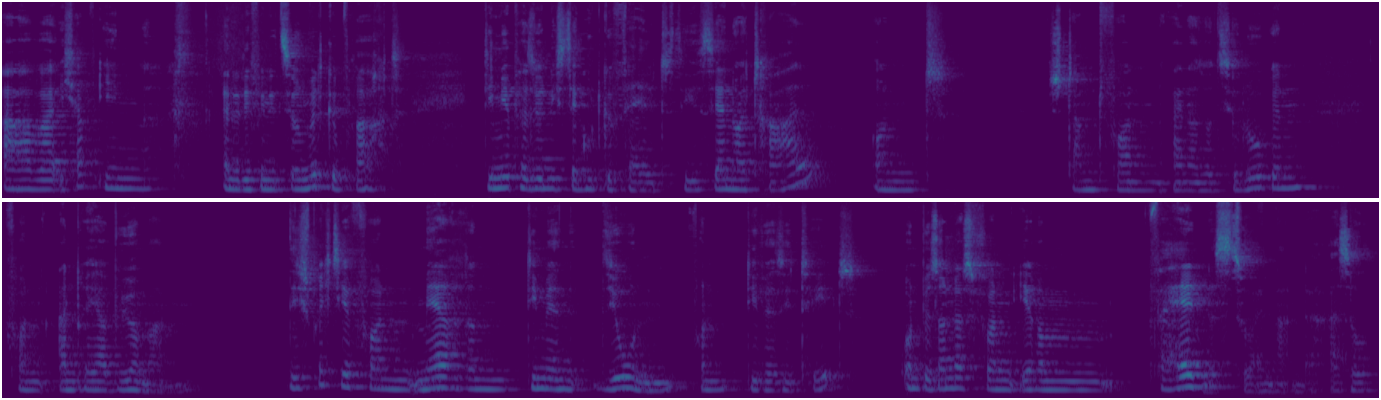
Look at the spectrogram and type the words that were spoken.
aber ich habe Ihnen eine Definition mitgebracht, die mir persönlich sehr gut gefällt. Sie ist sehr neutral und stammt von einer Soziologin, von Andrea Bührmann. Sie spricht hier von mehreren Dimensionen von Diversität und besonders von ihrem Verhältnis zueinander. Also,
